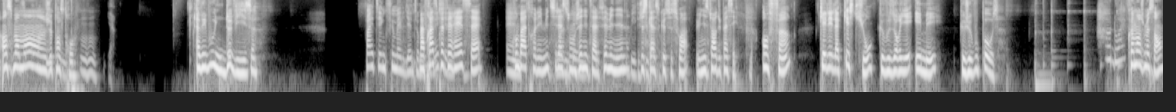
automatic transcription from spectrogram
En ce moment, je pense trop. Mhm. Avez-vous une devise? Ma phrase préférée, c'est combattre les mutilations génitales féminines jusqu'à ce que ce soit une histoire du passé. Enfin, quelle est la question que vous auriez aimé que je vous pose? Comment je me sens?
